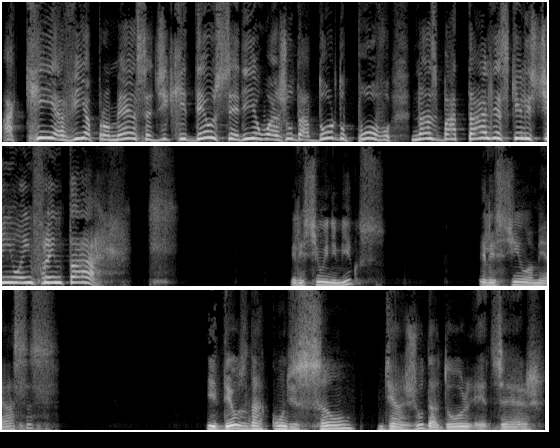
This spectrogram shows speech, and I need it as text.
aqui havia a promessa de que Deus seria o ajudador do povo nas batalhas que eles tinham a enfrentar. Eles tinham inimigos, eles tinham ameaças, e Deus, na condição de ajudador, Edzer,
